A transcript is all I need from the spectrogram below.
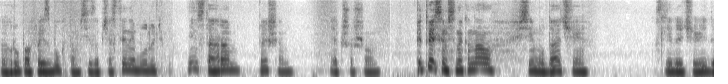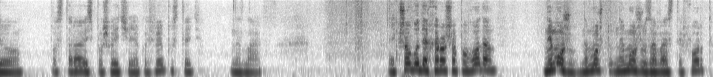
група Facebook, там всі запчастини будуть. Instagram, пишемо, якщо що. Підписуємося на канал. Всім удачі. Слідуюче відео постараюсь пошвидше якось випустити. Не знаю. Якщо буде хороша погода, не можу, не можу, не можу завести форт,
